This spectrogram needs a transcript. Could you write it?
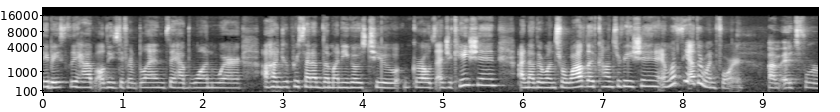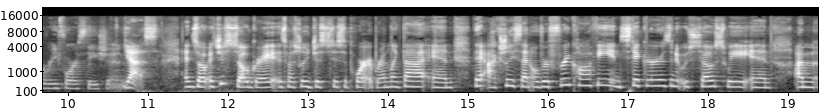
They basically have all these different blends. They have one where 100% of the money goes to girls' education, another one's for wildlife conservation, and what's the other one for? Um, it's for reforestation. Yes. And so it's just so great, especially just to support a brand like that. And they actually sent over free coffee and stickers, and it was so sweet. And I'm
